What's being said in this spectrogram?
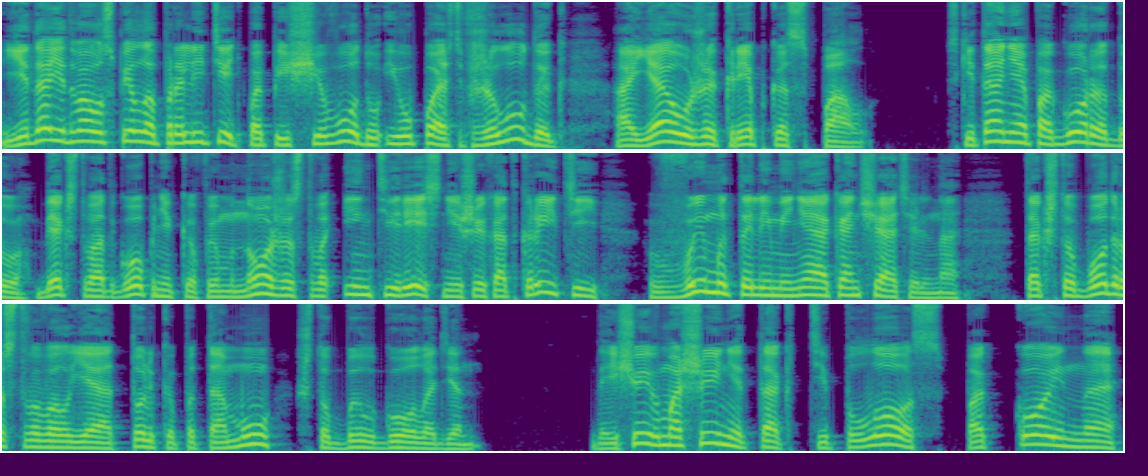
Еда едва успела пролететь по пищеводу и упасть в желудок, а я уже крепко спал. Скитания по городу, бегство от гопников и множество интереснейших открытий вымотали меня окончательно, так что бодрствовал я только потому, что был голоден. Да еще и в машине так тепло, спокойно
